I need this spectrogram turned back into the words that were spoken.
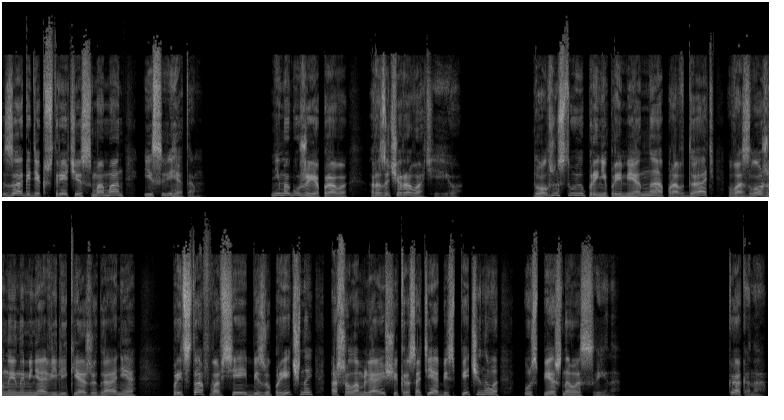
загодя к встрече с Маман и Светом. Не могу же я, право, разочаровать ее. Долженствую пренепременно оправдать возложенные на меня великие ожидания — представ во всей безупречной, ошеломляющей красоте обеспеченного, успешного сына. «Как она?»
